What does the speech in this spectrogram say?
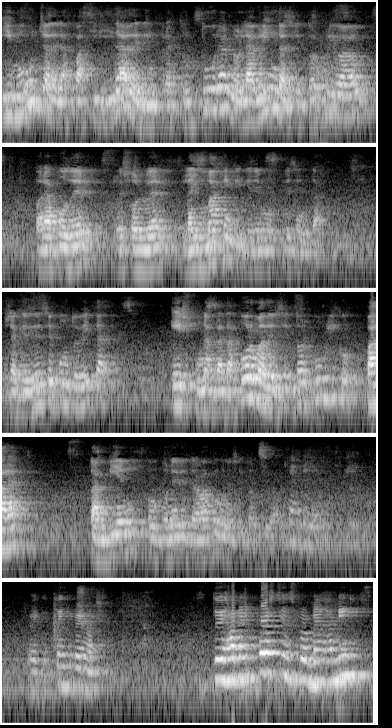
y muchas de las facilidades de infraestructura nos la brinda el sector privado para poder resolver la imagen que queremos presentar. O sea que desde ese punto de vista es una plataforma del sector público para también componer el trabajo con el sector privado. Very good. Thank you very much. Do you have any questions for Benjamin?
